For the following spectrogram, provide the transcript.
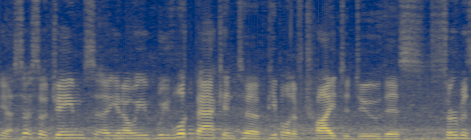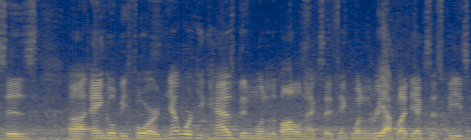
Yeah, so, so James, uh, you know, we, we look back into people that have tried to do this services uh, angle before. Networking has been one of the bottlenecks. I think one of the reasons yeah. why the XSPs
